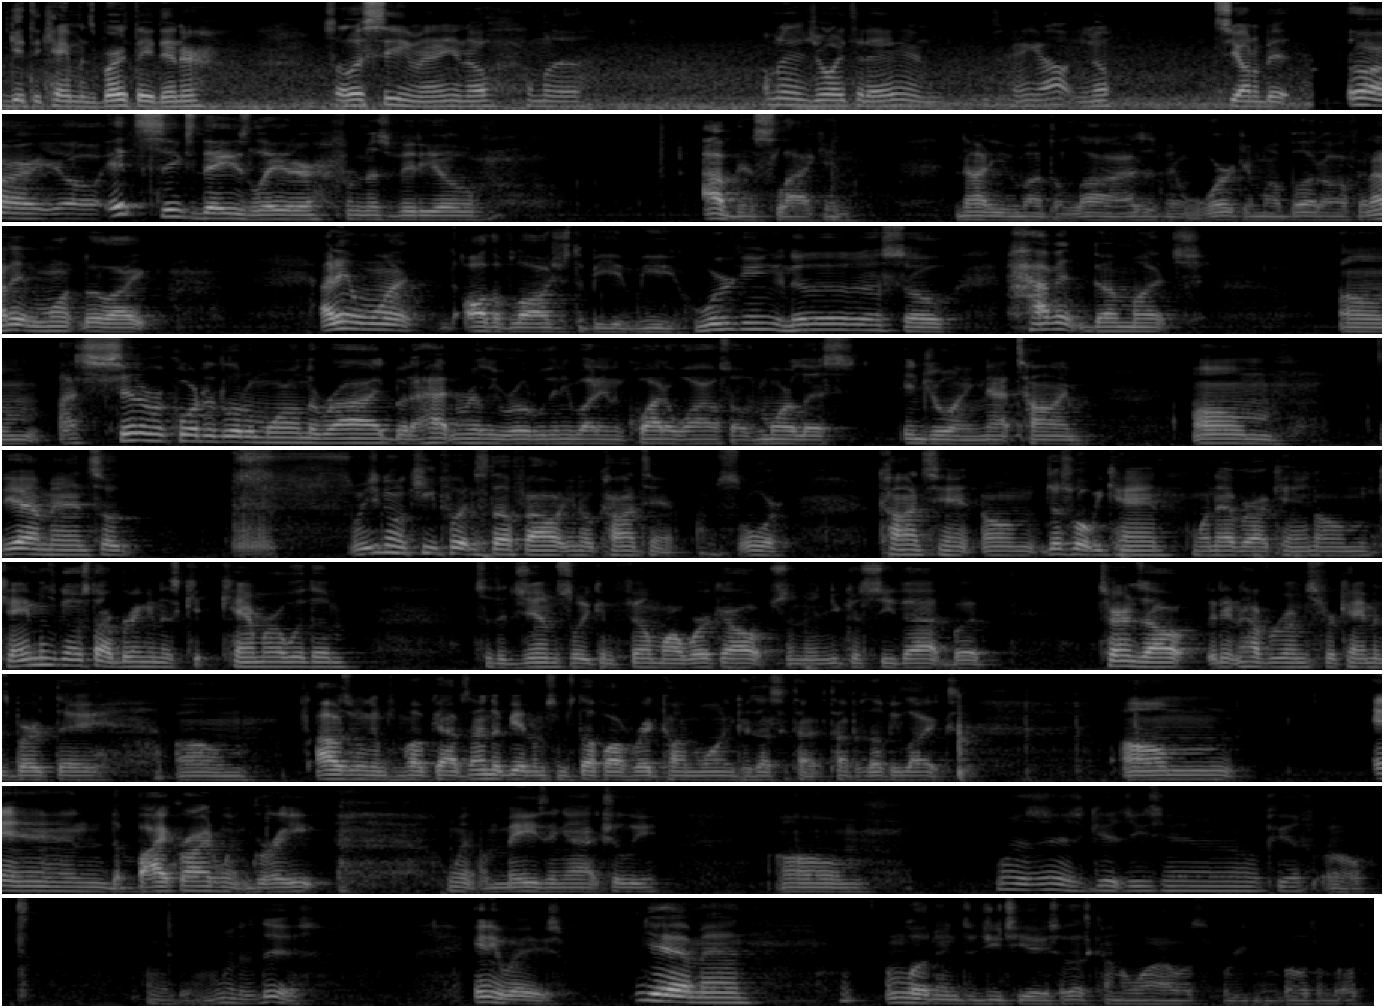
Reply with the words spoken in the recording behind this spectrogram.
get to Caymen's birthday dinner. So, let's see, man. You know, I'm to. I'm gonna enjoy today and just hang out, you know. See y'all in a bit. All right, y'all. It's six days later from this video. I've been slacking. Not even about to lie. I just been working my butt off, and I didn't want to like. I didn't want all the vlogs just to be me working and da da da. da. So haven't done much. Um, I should have recorded a little more on the ride, but I hadn't really rode with anybody in quite a while, so I was more or less enjoying that time. Um, yeah, man. So we're just gonna keep putting stuff out. You know, content. I'm sore. Content. Um, just what we can, whenever I can. Um, Caymen's gonna start bringing his ca- camera with him to the gym so he can film our workouts, and then you can see that. But turns out they didn't have rooms for Caymen's birthday. Um, I was gonna give him some hubcaps. I ended up getting him some stuff off Redcon One because that's the type, type of stuff he likes. Um, and the bike ride went great. Went amazing actually. Um, what is this? Get GTN PS. Oh, let me get. Him. What is this? Anyways, yeah, man. I'm loading into GTA, so that's kind of why I was reading both and both.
